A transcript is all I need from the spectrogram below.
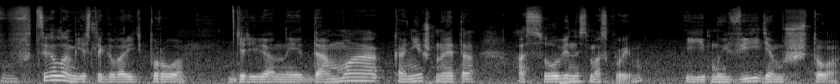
в целом, если говорить про деревянные дома, конечно, это особенность Москвы. И мы видим, что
